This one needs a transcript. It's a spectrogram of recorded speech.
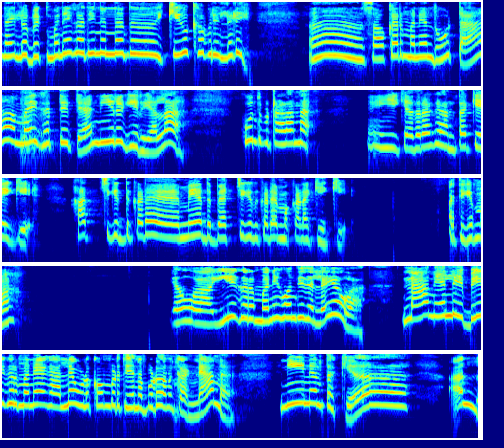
ನಾ ಇಲ್ಲ ಬೇಕು ಮನೆಗೆ ಅದಿ ನನ್ನದು ಕಿವಿ ಖಬರಿ ಇಲ್ಲಡಿ. ಸಾವುಕಾರ ಮನೆಯಿಂದ ಊಟ, ಮೈಗೆ ಹತ್ತೈತೆ ನೀರು ಗೀರಿ ಅಲ್ಲ? ಕೂತ್ ಬಿಟ್ಟಾಳನ ಈಗ ಅದ್ರಾಗ ಅಂತ ಕೇಕಿ ಹಚ್ಚಿಗಿದ್ದ ಕಡೆ ಮೇದ ಬೆಚ್ಚಗಿದ್ದ ಕಡೆ ಮಕ್ಕಳಕ್ಕೆ ಕೇಕಿ. ಅತಿಗೆಮ್ಮ ಯವ್ವ, ಈಗರ ಮನೆಗೆ ಹೊಂದಿದಲ್ಲ ಯವ್ವ? ನಾನು ಎಲ್ಲಿ ಬೀಗರ ಮನೆಯಾಗ ಅಲ್ಲೇ ಉಳ್ಕೊಂಡ್ಬಿಡ್ತೀನಿ ಬಿಡು ಅನ್ಕಣ್ಣ ನೀನೆಂತಕ್ಕೆ ಅಲ್ಲ,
